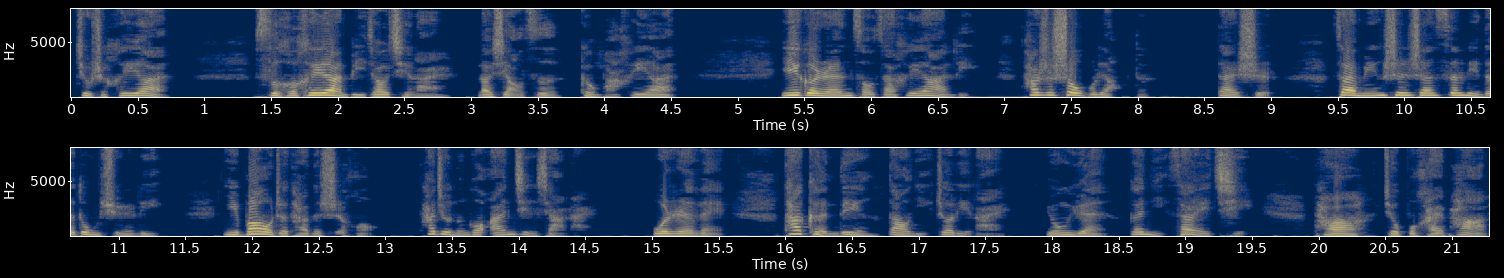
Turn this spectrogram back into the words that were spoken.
就是黑暗。死和黑暗比较起来，那小子更怕黑暗。一个人走在黑暗里，他是受不了的。但是在明深山森林的洞穴里。你抱着他的时候，他就能够安静下来。我认为他肯定到你这里来，永远跟你在一起，他就不害怕了。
